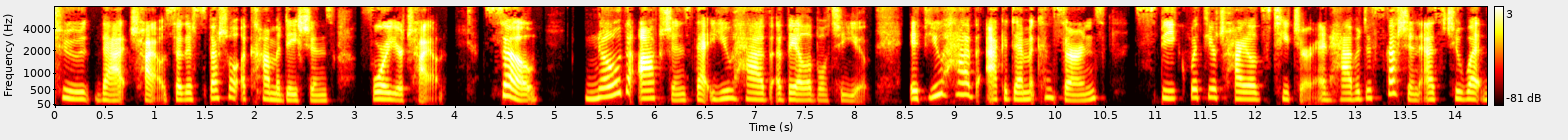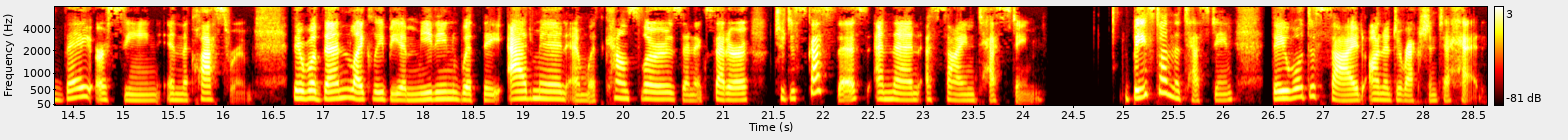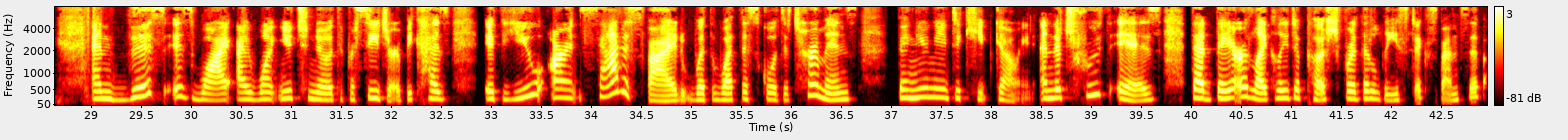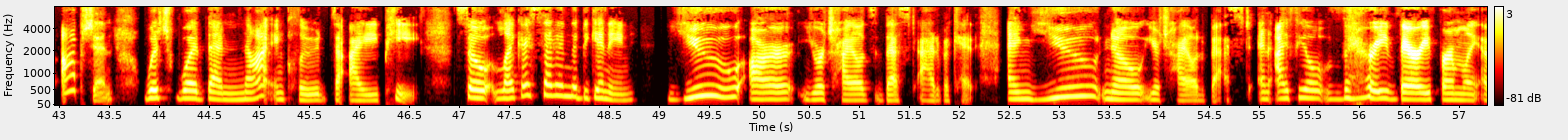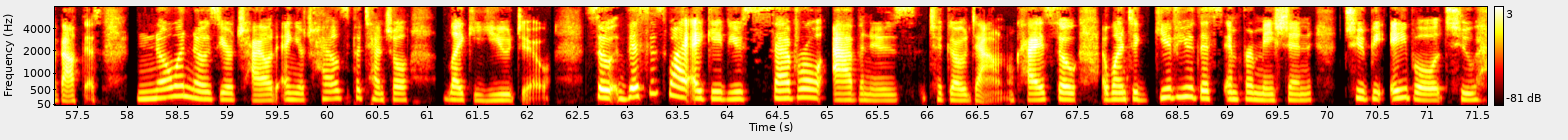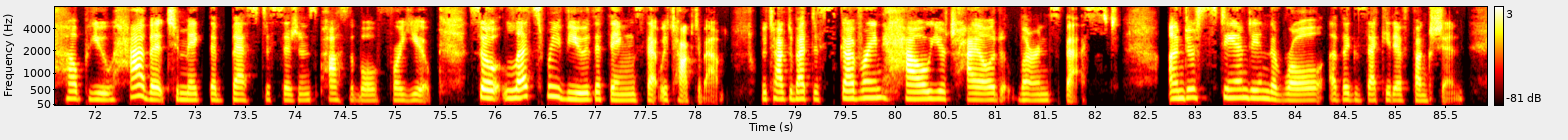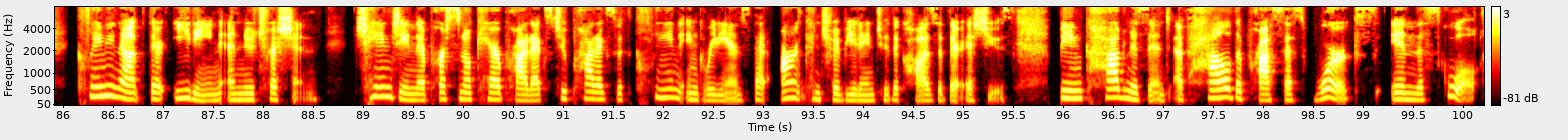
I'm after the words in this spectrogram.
to that child. So there's special accommodations for your child. So know the options that you have available to you. If you have academic concerns, speak with your child's teacher and have a discussion as to what they are seeing in the classroom. There will then likely be a meeting with the admin and with counselors and et cetera to discuss this and then assign testing. Based on the testing, they will decide on a direction to head. And this is why I want you to know the procedure because if you aren't satisfied with what the school determines, then you need to keep going. And the truth is that they are likely to push for the least expensive option, which would then not include the IEP. So, like I said in the beginning, you are your child's best advocate and you know your child best. And I feel very, very firmly about this. No one knows your child and your child's potential like you do. So, this is why I gave you several avenues to go down. Okay. So, I want to give you this information to be able to help you have it to make the best decisions possible for you. So, let's review the things that we talked about. We talked about discovering how your child learns best, understanding the role of executive function, cleaning up their eating and nutrition, changing their personal care products to products with clean ingredients that aren't contributing to the cause of their issues, being cognizant of how the process works in the school,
